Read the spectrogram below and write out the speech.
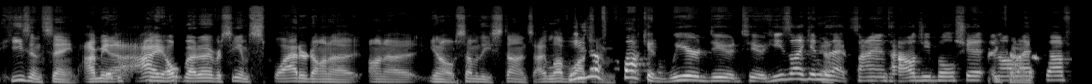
He's insane. I mean, I, hope I don't ever see him splattered on a on a you know some of these stunts. I love watching. He's a him. fucking weird dude too. He's like into Yeah. that Scientology bullshit and all that stuff.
